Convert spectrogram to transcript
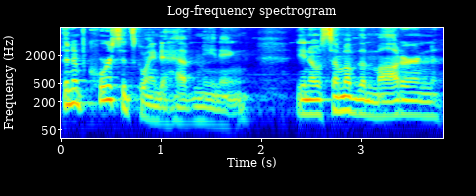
then of course it's going to have meaning. You know, some of the modern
